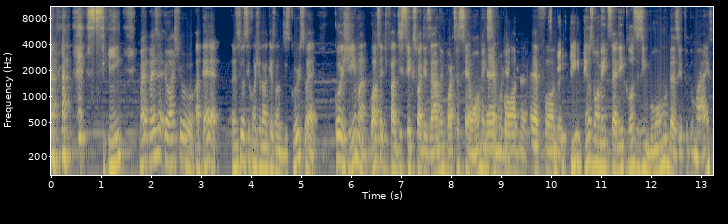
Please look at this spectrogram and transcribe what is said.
Sim, mas, mas eu acho até, antes de você continuar a questão do discurso, é Kojima gosta de, fa- de sexualizar, não importa se é homem, se é mulher. foda, é foda. Tem, tem, tem os momentos ali, closes em bundas e tudo mais.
